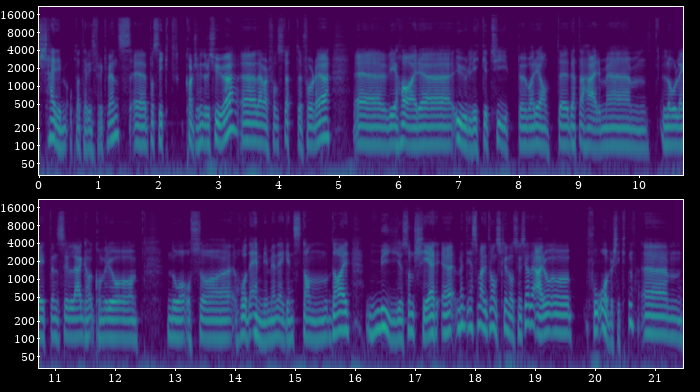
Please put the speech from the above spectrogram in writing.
skjermoppdateringsfrekvens. Eh, på sikt kanskje 120. Eh, det er i hvert fall støtte for det. Eh, vi har ulike typer varianter. Dette her med mm, low latency lag kommer jo nå også HDMI med en egen standard. Mye som skjer. Men det som er litt vanskelig nå, syns jeg, det er å få oversikten. Uh,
